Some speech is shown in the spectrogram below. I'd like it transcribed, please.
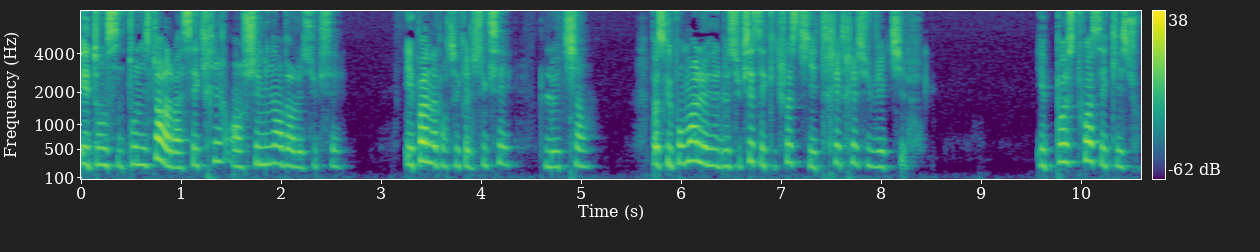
Et ton histoire, elle va s'écrire en cheminant vers le succès. Et pas n'importe quel succès, le tien. Parce que pour moi, le, succès, c'est quelque chose qui est très très subjectif. Et pose-toi ces questions.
